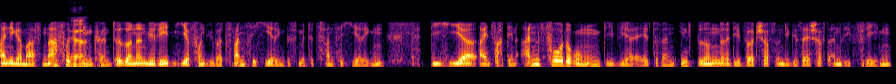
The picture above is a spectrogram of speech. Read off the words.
einigermaßen nachvollziehen ja. könnte, sondern wir reden hier von über 20-Jährigen bis Mitte 20-Jährigen, die hier einfach den Anforderungen, die wir Älteren, insbesondere die Wirtschaft und die Gesellschaft an sie pflegen,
